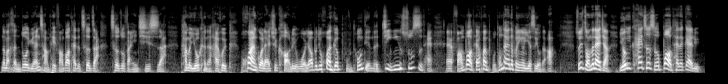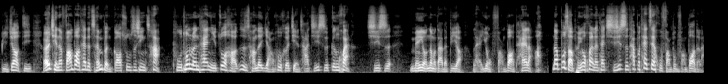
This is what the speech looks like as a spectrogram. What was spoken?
那么很多原厂配防爆胎的车子啊，车主反映其实啊，他们有可能还会换过来去考虑，我要不就换个普通点的静音舒适胎。哎，防爆胎换普通胎的朋友也是有的啊，所以总的来讲，由于开车时候爆胎的概率比较低，而且呢防爆胎的成本高，舒适性差，普通轮胎你做好日常的养护和检查，及时更换，其实没有那么大的必要来用防爆胎了啊。那不少朋友换轮胎，其实他不太在乎防不防爆的了，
